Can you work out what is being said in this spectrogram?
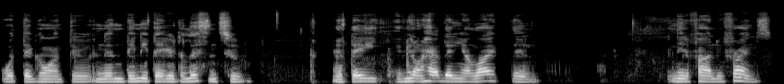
what they're going through, and then they need that ear to listen to. And if they, if you don't have that in your life, then you need to find new friends.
